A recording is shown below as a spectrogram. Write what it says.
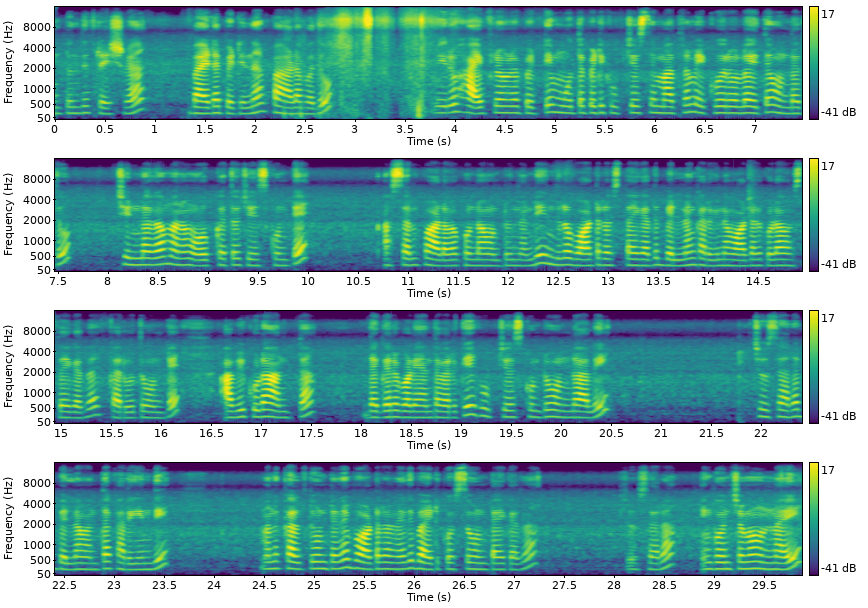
ఉంటుంది ఫ్రెష్గా. బయట పెట్టిన పాడవదు. మీరు హై ఫ్లేమ్లో పెట్టి మూత పెట్టి కుక్ చేస్తే మాత్రం ఎక్కువ రోజులు అయితే ఉండదు. చిన్నగా మనం ఓపికతో చేసుకుంటే అస్సలు పాడవకుండా ఉంటుందండి. ఇందులో వాటర్ వస్తాయి కదా బెల్లం కరిగిన వాటర్ కూడా వస్తాయి కదా కరుగుతూ ఉంటే అవి కూడా అంత దగ్గర పడేంత వరకు కుక్ చేసుకుంటూ ఉండాలి. చూసారా? బెల్లం అంతా కరిగింది. మనకు కలుపుతూ ఉంటేనే వాటర్ అనేది బయటకు వస్తూ ఉంటాయి కదా? చూసారా? ఇంకొంచెమే ఉన్నాయి.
